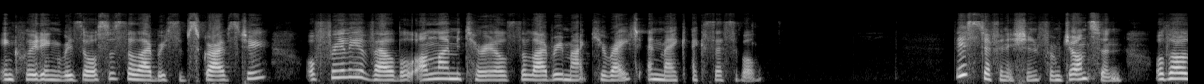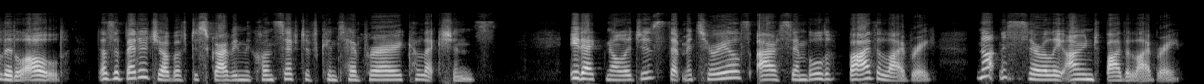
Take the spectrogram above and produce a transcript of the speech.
including resources the library subscribes to or freely available online materials the library might curate and make accessible. This definition from Johnson, although a little old, does a better job of describing the concept of contemporary collections. It acknowledges that materials are assembled by the library, not necessarily owned by the library.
